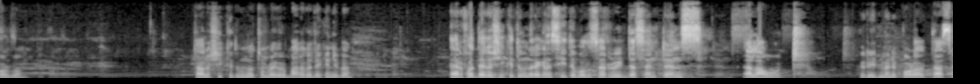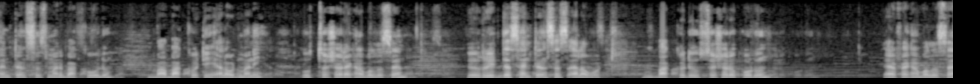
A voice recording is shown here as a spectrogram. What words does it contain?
করব। তাহলে শিক্ষিত বন্ধু, তোমরা এগুলো ভালো করে দেখে নিবা। এরপর দেখো শিক্ষিত বন্ধুরা, এখানে সিতে বলছে read the sentence aloud read মানে পড়ো দ্য সেন্টেন্সেস মানে বাক্যগুলো, বা বাক্যটি অ্যালাউড মানে উচ্চস্বর। এখানে বলতেছে রিড দ্য সেন্টেন্সেস অ্যালাউড বাক্যটি উচ্চস্বরে পড়ুন। এরপর এখানে বলতেছে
